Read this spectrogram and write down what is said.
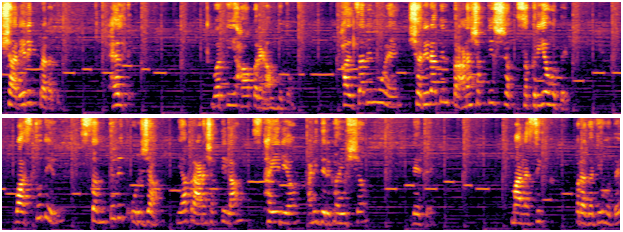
शारीरिक प्रगती हेल्थ वरती हा परिणाम होतो. हालचालींमुळे शरीरातील प्राणशक्ती शक सक्रिय होते. वास्तूतील संतुलित ऊर्जा या प्राणशक्तीला स्थैर्य आणि दीर्घायुष्य देते. मानसिक प्रगती होते.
